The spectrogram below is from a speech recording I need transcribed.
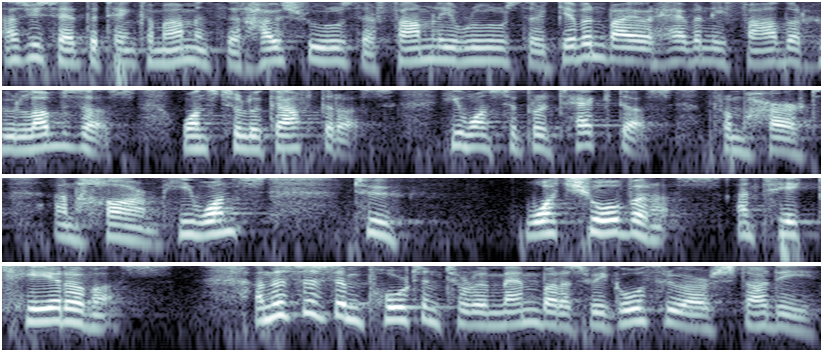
as we said, the Ten Commandments, they're house rules, they're family rules, they're given by our Heavenly Father who loves us, wants to look after us. He wants to protect us from hurt and harm. He wants to watch over us and take care of us. And this is important to remember as we go through our study,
